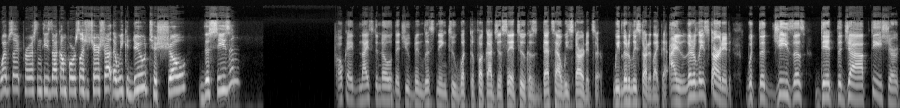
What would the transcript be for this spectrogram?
website, prowrestlingtees.com forward slash chair shot that we could do to show the season? Okay, nice to know that you've been listening to what the fuck I just said too, because that's how we started, sir. We literally started like that. I literally started with the Jesus did the job t-shirt,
